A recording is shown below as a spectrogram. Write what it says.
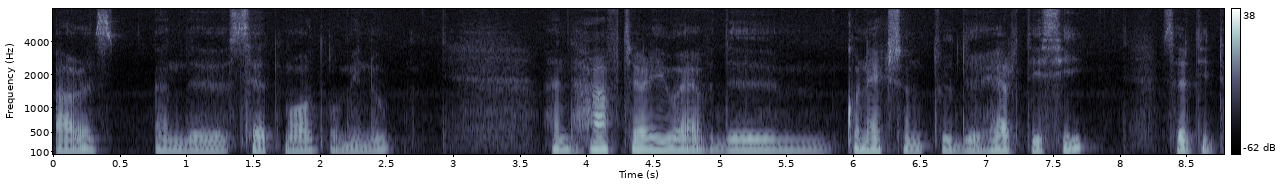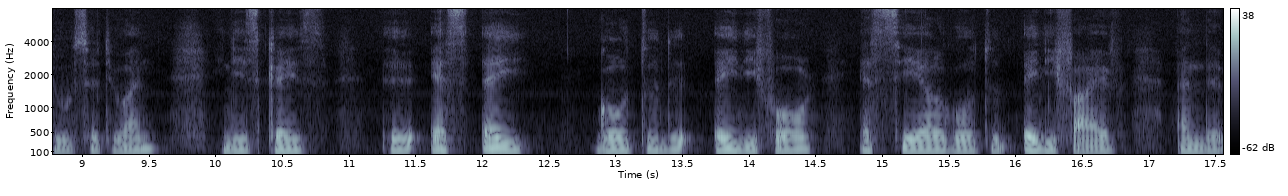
hours and the set mode or menu. And after you have the um, connection to the RTC 3231 in this case uh, SDA go to the A4 SCL go to A5 and uh,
